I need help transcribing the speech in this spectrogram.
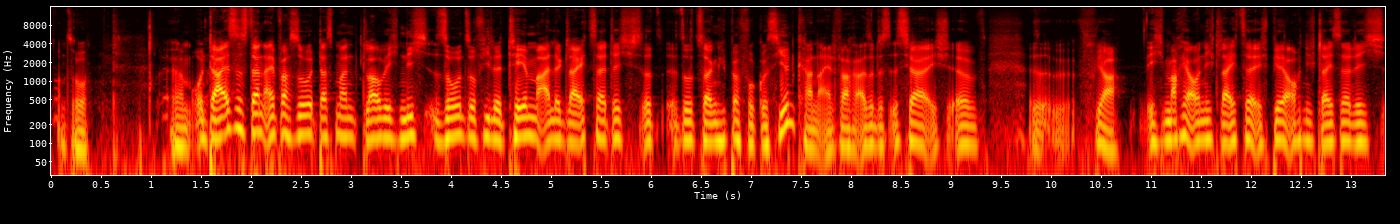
und so. Ähm, und da ist es dann einfach so, dass man, glaube ich, nicht so und so viele Themen alle gleichzeitig so, sozusagen hyperfokussieren kann einfach. Also das ist ja, ich, äh, ja, ich mache ja auch nicht gleichzeitig, ich spiele auch nicht gleichzeitig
